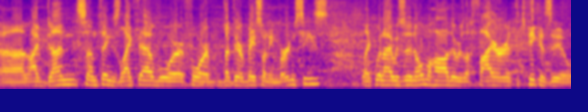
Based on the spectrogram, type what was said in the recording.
Uh, I've done some things like that for, for but they're based on emergencies. Like when I was in Omaha, there was a fire at the Topeka Zoo,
